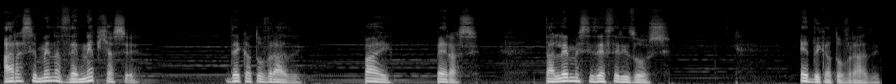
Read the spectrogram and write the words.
Άρα σε μένα δεν έπιασε. 10 το βράδυ. Πάει, πέρασε. Τα λέμε στη δεύτερη δόση. 11 το βράδυ.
